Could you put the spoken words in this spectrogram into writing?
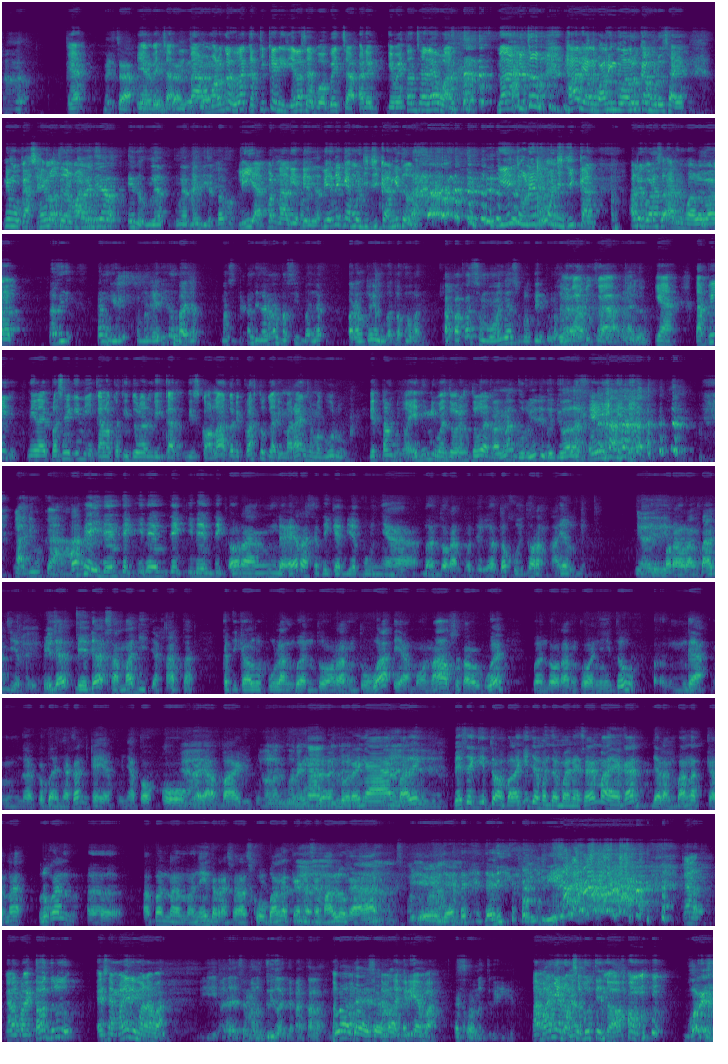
ya Beca. Iya becak. Nah, memalukan adalah ketika di jalan saya bawa becak, ada gebetan saya lewat. nah, itu hal yang paling memalukan menurut saya. Ini muka saya mau malu. dia itu ngeliat ngeliat dia tuh. Lihat pernah lihat Oh, dia, iya. dia, dia kayak menjijikan gitu loh. gitu lihatnya menjijikan. Aduh gua rasa aduh malu banget. Tapi kan gini, temen Edi kan banyak. Maksudnya kan di sana kan pasti banyak orang tua yang buka toko kan. Apakah semuanya seperti itu? Maksudnya Enggak juga, enggak juga. Ya, tapi nilai plusnya gini, kalau ketiduran di di sekolah atau di kelas tuh gak dimarahin sama guru. Dia tahu nih, oh Edi nih bantu orang tua. Karena gurunya juga jualan. Eh, Enggak juga. Tapi identik identik identik orang daerah ketika dia punya bantu orang tua jaga toko itu orang kaya loh. Ben. Iya, iya. iya. Orang-orang tajir. Beda beda sama di Jakarta. Ketika lu pulang bantu orang tua, ya mohon maaf setahu gue bantu orang tuanya itu enggak enggak kebanyakan kayak punya toko Ya. kayak apa gitu. Jualan gorengan. Jualan gorengan, Iya, paling iya, iya. biasa gitu apalagi zaman zaman SMA ya kan jarang banget karena lu kan eh, apa namanya international school banget kan Iya, SMA lu kan Iya, ja- jadi Kalau kalau boleh tahu dulu SMA-nya di mana, Pak? Di ada SMA negeri lah Jakarta lah. Gua ada SMA. negeri apa? SMA negeri. Namanya dong sebutin dong. Boleh.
